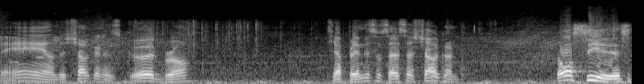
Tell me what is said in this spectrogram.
Damn, the shotgun is good, bro. Si aprendes a usar esa shotgun, Oh, sí, es.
